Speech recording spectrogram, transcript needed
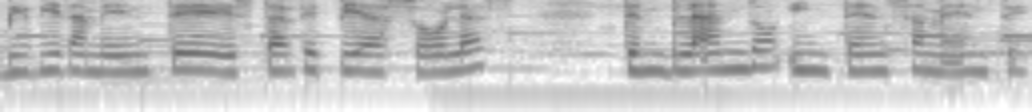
vividamente estar de pie a solas, temblando intensamente,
